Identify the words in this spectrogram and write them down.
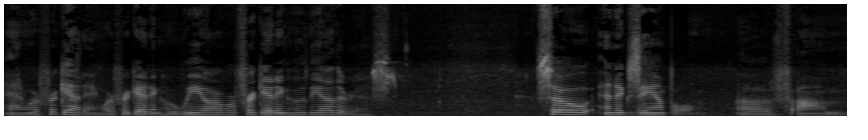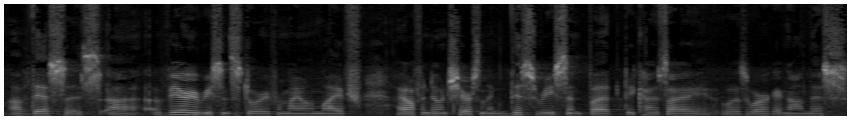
And we're forgetting. We're forgetting who we are. We're forgetting who the other is. So, an example of, um, of this is uh, a very recent story from my own life. I often don't share something this recent, but because I was working on this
